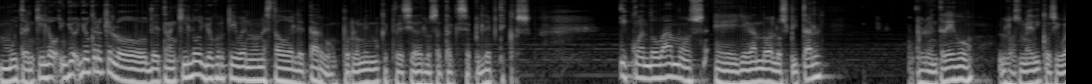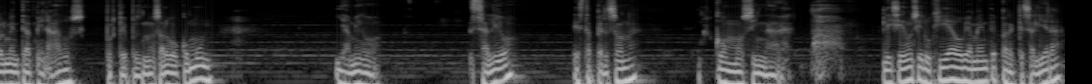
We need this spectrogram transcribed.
muy tranquilo. Yo, yo creo que lo de tranquilo, yo creo que iba en un estado de letargo, por lo mismo que te decía de los ataques epilépticos. Y cuando vamos eh, llegando al hospital, lo entrego, los médicos igualmente admirados, porque pues no es algo común. Y amigo, salió esta persona como si nada. Le hicieron cirugía, obviamente, para que saliera,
